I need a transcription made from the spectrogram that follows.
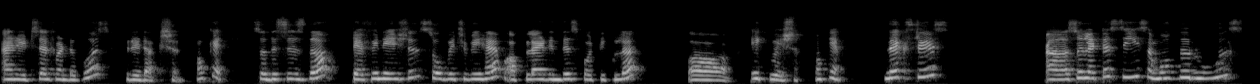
and itself undergoes reduction. Okay. So this is the definition so which we have applied in this particular uh, equation. Okay. Next is, uh, so let us see some of the rules.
